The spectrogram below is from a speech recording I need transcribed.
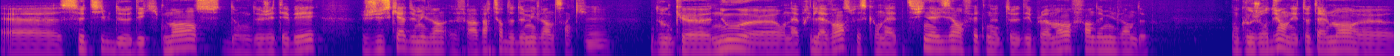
ce type d'équipement, donc de GTB, jusqu'à 2020, enfin à partir de 2025. Mmh. Donc nous, on a pris de l'avance parce qu'on a finalisé en fait notre déploiement fin 2022. Donc aujourd'hui, on est totalement euh,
